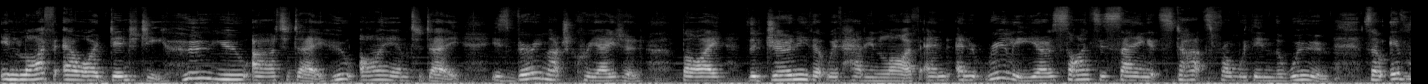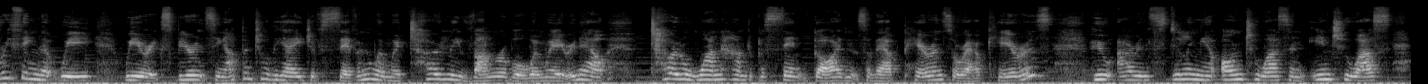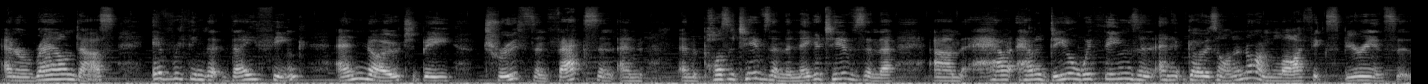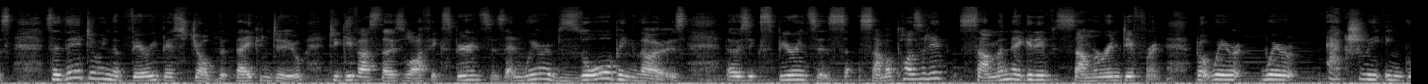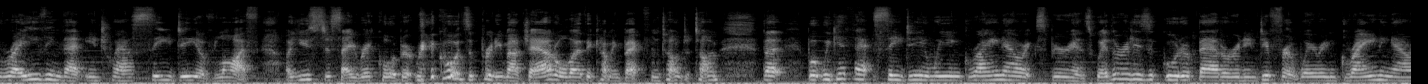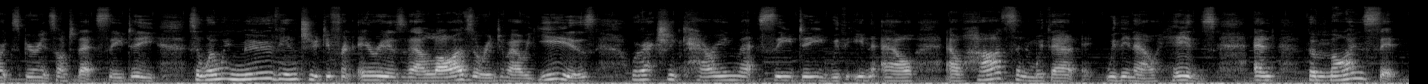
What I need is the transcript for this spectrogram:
in life, our identity, who you are today, who I am today, is very much created by the journey that we've had in life. And and it really you know science is saying it starts from within the womb. So everything that we we are experiencing up until the age of 7 when we're totally vulnerable when we're in our total 100% guidance of our parents or our carers who are instilling it onto us and into us and around us everything that they think and know to be truths and facts and, and and the positives and the negatives and the um, how, how to deal with things and, and it goes on and on. Life experiences. So they're doing the very best job that they can do to give us those life experiences and we're absorbing those those experiences. Some are positive some are negative some are indifferent but we're we're actually engraving that into our CD of life. I used to say record, but records are pretty much out, although they're coming back from time to time. But but we get that CD and we ingrain our experience, whether it is a good or bad or an indifferent. We're ingraining our experience onto that CD. So when we move into different areas of our lives or into our years, we're actually carrying that CD within our our hearts and without within our heads. And the mindset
